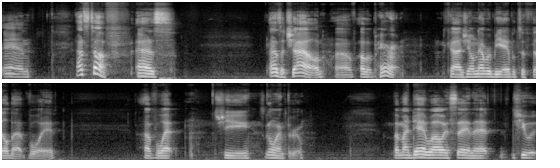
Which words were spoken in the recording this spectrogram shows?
And that's tough as as a child of, of a parent because you'll never be able to fill that void of what she's going through. But my dad would always say that she would,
